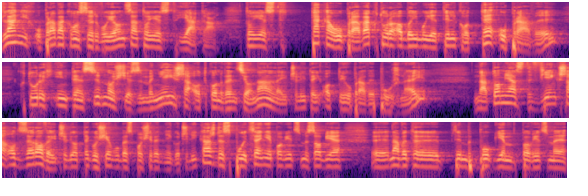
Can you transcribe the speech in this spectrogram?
dla nich uprawa konserwująca to jest jaka? To jest taka uprawa, która obejmuje tylko te uprawy, których intensywność jest mniejsza od konwencjonalnej, czyli tej, od tej uprawy płużnej, natomiast większa od zerowej, czyli od tego siewu bezpośredniego. Czyli każde spłycenie, powiedzmy sobie, y, nawet y, tym pługiem, powiedzmy,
